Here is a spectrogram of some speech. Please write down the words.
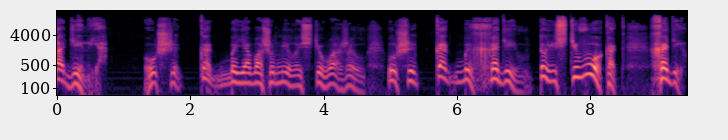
один я. Уж как бы я вашу милость уважил, уж и как бы ходил, то есть во как ходил.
